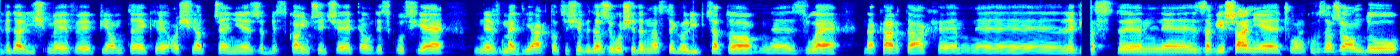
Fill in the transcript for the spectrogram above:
Wydaliśmy w piątek oświadczenie, żeby skończyć tę dyskusję w mediach. To, co się wydarzyło 17 lipca, to e, złe na kartach e, e, Lewiast, zawieszanie członków zarządu,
